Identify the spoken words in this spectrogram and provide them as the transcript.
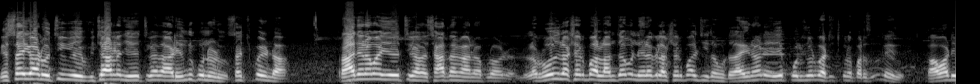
ఎస్ఐ గారు వచ్చి విచారణ చేయొచ్చు కదా ఆడు ఎందుకు ఉన్నాడు? చచ్చిపోయిండా? రాజీనామా చేయొచ్చు కదా శాతం కానప్పుడు రోజు లక్ష రూపాయలు లంచం నెలకు లక్ష రూపాయలు జీతం ఉంటుంది. అయినా ఏ పోలీసులు పట్టించుకునే పరిస్థితి లేదు. కాబట్టి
